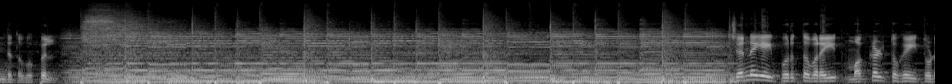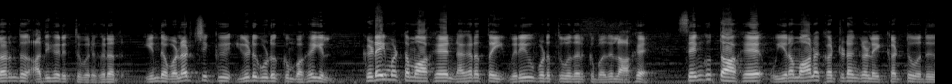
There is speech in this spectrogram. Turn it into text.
இந்த தொகுப்பில். சென்னையை பொறுத்தவரை மக்கள் தொகை தொடர்ந்து அதிகரித்து வருகிறது. இந்த வளர்ச்சிக்கு ஈடுகொடுக்கும் வகையில் கிடைமட்டமாக நகரத்தை விரிவுபடுத்துவதற்கு பதிலாக செங்குத்தாக உயரமான கட்டிடங்களை கட்டுவது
